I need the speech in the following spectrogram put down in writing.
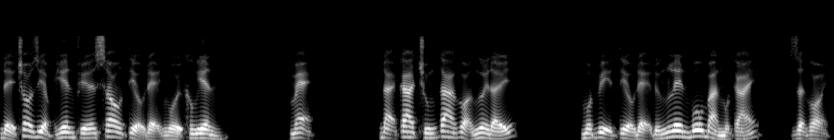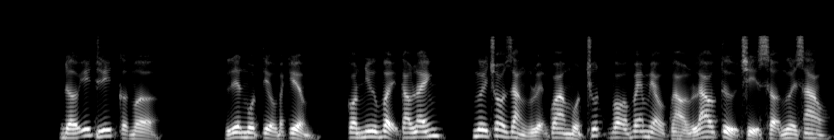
để cho Diệp Hiên phía sau tiểu đệ ngồi không yên. Mẹ! Đại ca chúng ta gọi ngươi đấy. Một vị tiểu đệ đứng lên vô bàn một cái, giận gọi. Đờ ít ít cợt mờ. Liên một tiểu bạch kiểm, còn như vậy cao lãnh, ngươi cho rằng luyện qua một chút võ vẽ mèo quào lao tử chỉ sợ ngươi sao.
